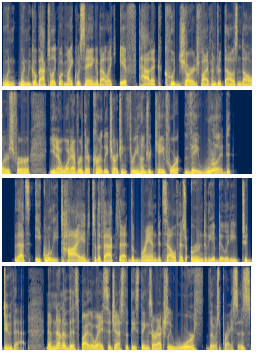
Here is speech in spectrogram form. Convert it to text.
when when we go back to like what Mike was saying about like if Patek could charge five hundred thousand dollars for you know whatever they're currently charging three hundred k for, they would. That's equally tied to the fact that the brand itself has earned the ability to do that. Now, none of this, by the way, suggests that these things are actually worth those prices.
